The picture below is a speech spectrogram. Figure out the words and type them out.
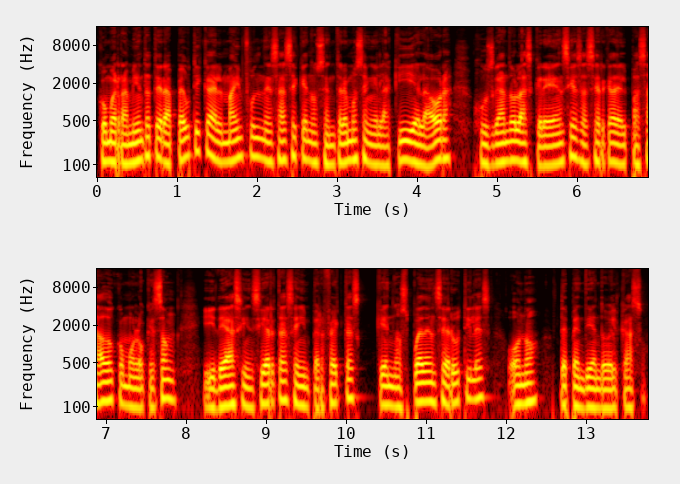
Como herramienta terapéutica, el mindfulness hace que nos centremos en el aquí y el ahora, juzgando las creencias acerca del pasado como lo que son, ideas inciertas e imperfectas que nos pueden ser útiles o no, dependiendo del caso.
